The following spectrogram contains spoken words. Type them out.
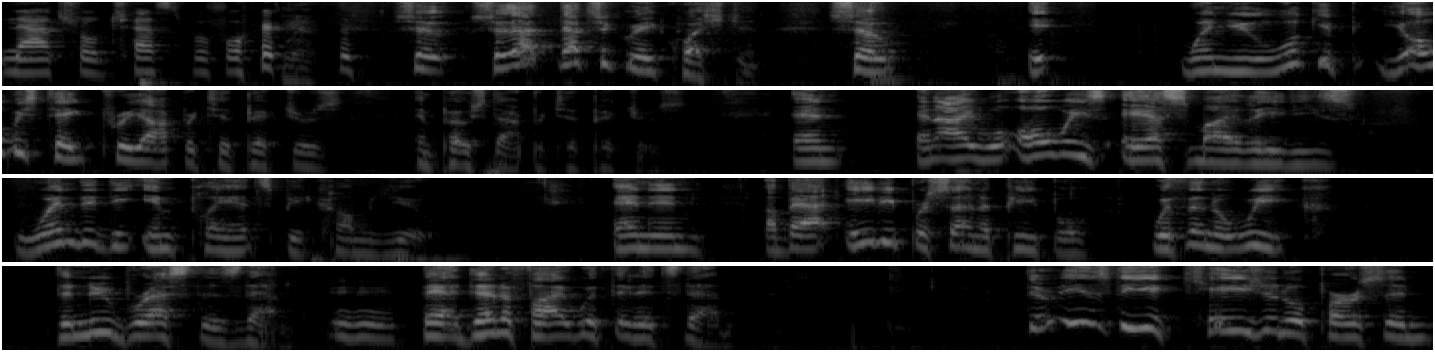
natural chest before. So so that that's a great question. So it when you look at you always take preoperative pictures and postoperative pictures. And and I will always ask my ladies, when did the implants become you? And in about 80% of people, within a week, the new breast is them. Mm-hmm. They identify with it, it's them. There is the occasional person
